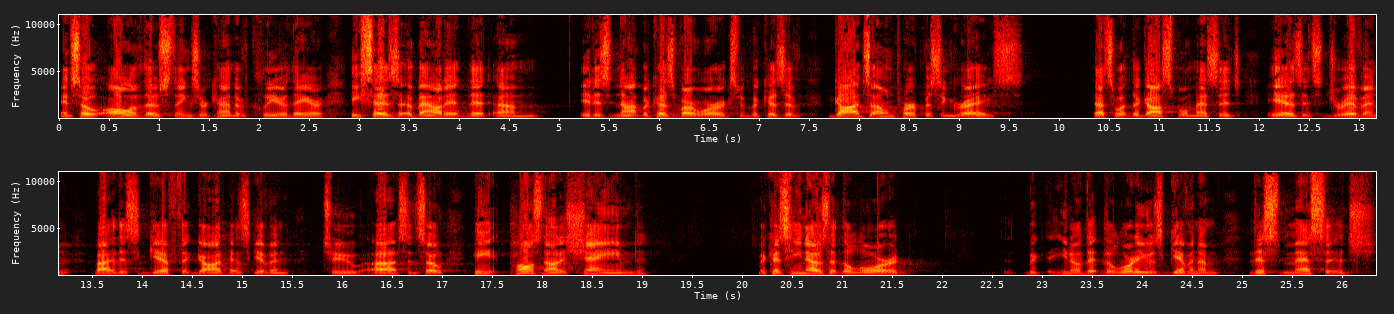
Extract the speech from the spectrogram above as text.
and so all of those things are kind of clear there. He says about it that um, it is not because of our works, but because of God's own purpose and grace. That's what the gospel message is. It's driven by this gift that God has given to us. And so he, Paul's not ashamed because he knows that the Lord, you know, that the Lord who has given him this message,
